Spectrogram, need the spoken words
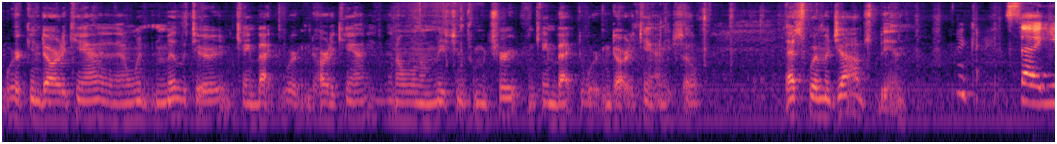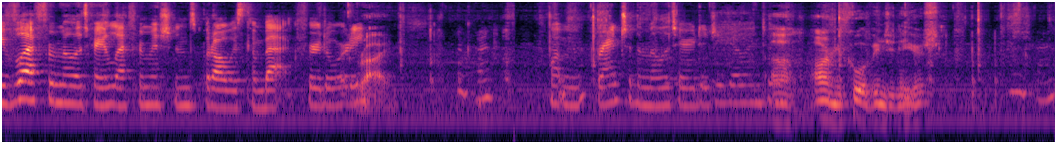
work in Dougherty County. And I went in the military and came back to work in Dougherty County. And then I went on a mission from a church and came back to work in Dougherty County. So that's where my job's been. Okay. So you've left for military, left for missions, but always come back for Dougherty. Right. Okay. What branch of the military did you go into? Uh, Army Corps of Engineers. okay.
